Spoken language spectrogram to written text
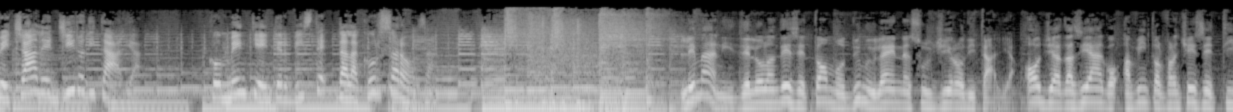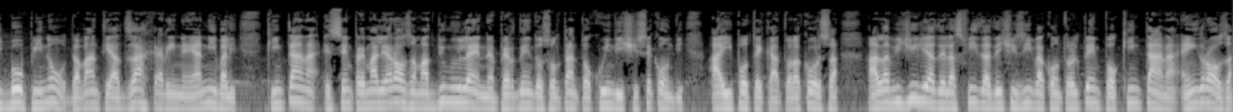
Speciale Giro d'Italia. Commenti e interviste dalla Corsa Rosa. Le mani dell'olandese Tom Dumoulin sul Giro d'Italia. Oggi ad Asiago ha vinto il francese Thibaut Pinot davanti a Zaccarin e Annibali. Quintana è sempre maglia rosa, ma Dumoulin, perdendo soltanto 15 secondi, ha ipotecato la corsa. Alla vigilia della sfida decisiva contro il tempo, Quintana è in rosa,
